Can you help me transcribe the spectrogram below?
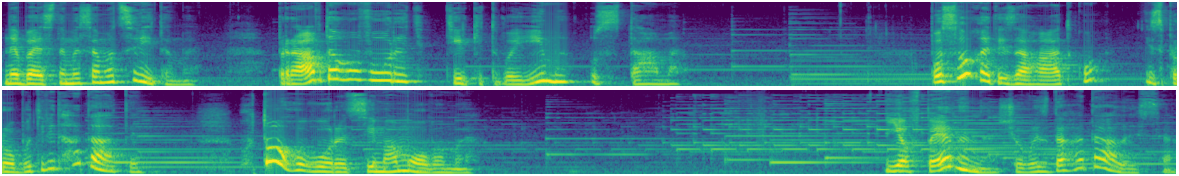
небесними самоцвітами. Правда говорить тільки твоїми устами. Послухайте загадку і спробуйте відгадати, хто говорить всіма мовами. Я впевнена, що ви здогадалися.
